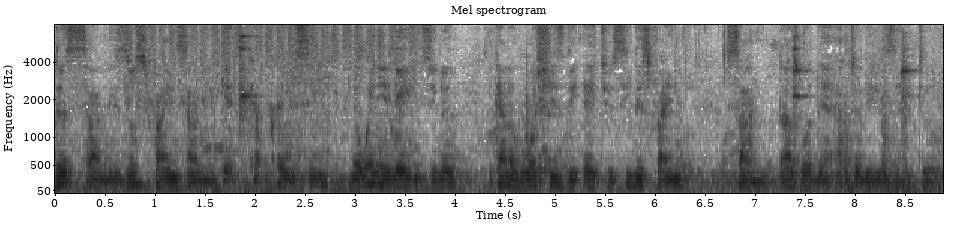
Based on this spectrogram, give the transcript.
This sand is just fine sand you get. Can, can you see? You know, when it rains, you know, it kind of washes the earth. You see this fine sand. That's what they're actually using to.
